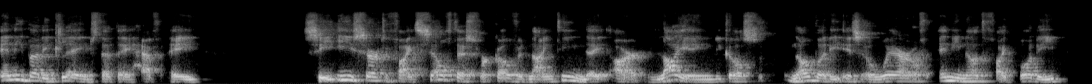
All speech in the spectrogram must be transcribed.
anybody claims that they have a CE certified self test for COVID 19, they are lying because nobody is aware of any notified body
